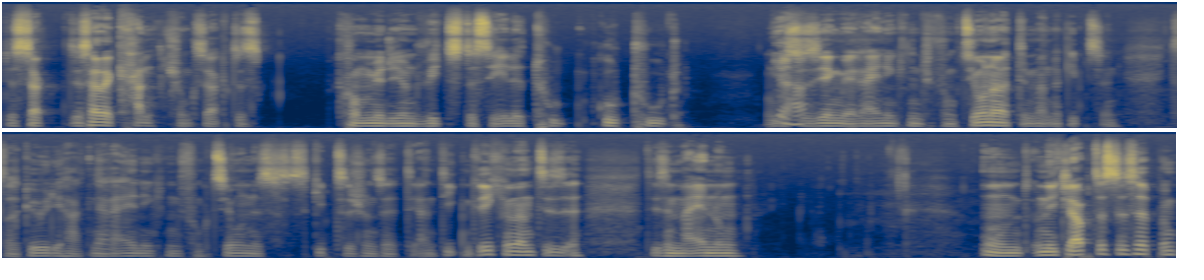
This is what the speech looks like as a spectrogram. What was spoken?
das, sagt, das hat der Kant schon gesagt, dass Comedy und Witz der Seele tut, gut tut. Und Ja. dass es irgendwie eine reinigende Funktion hat. Ich meine, da gibt es eine Tragödie, hat eine reinigende Funktion. Es gibt es ja schon seit der antiken Griechenland, diese, diese Meinung. Und, und ich glaube, dass das halt beim,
